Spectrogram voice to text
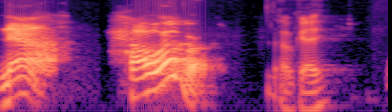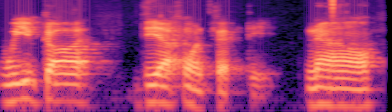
Now, however, okay. We've got the F150. Now,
